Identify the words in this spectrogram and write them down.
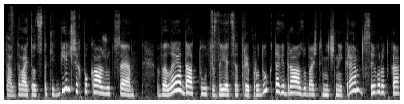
Так, давайте от з таких більших покажу. Це Веледа. Тут, здається, три продукти відразу. Бачите, нічний крем, сиворотка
